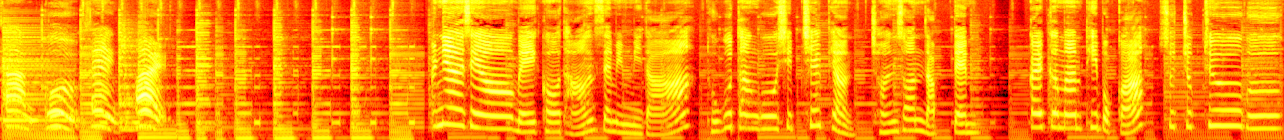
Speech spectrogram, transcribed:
탐구 생활 안녕하세요. 메이커 다은쌤입니다. 도구탐구 17편 전선 납땜 깔끔한 피복과 수축 튜브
